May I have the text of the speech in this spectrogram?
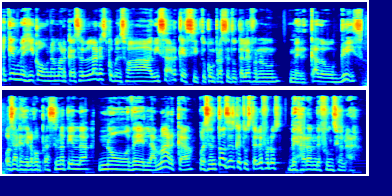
Aquí en México, una marca de celulares comenzó a avisar que si tú compraste tu teléfono en un mercado gris, o sea que si lo compraste en una tienda no de la marca, pues entonces que tus teléfonos dejarán de funcionar.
